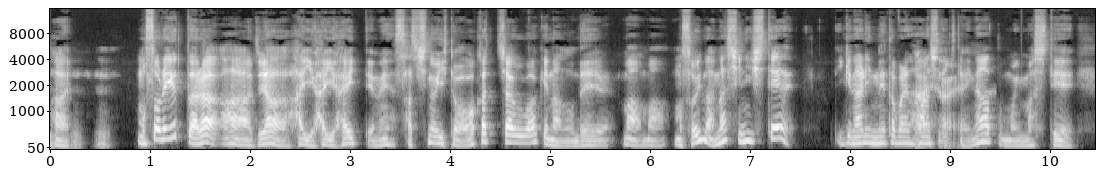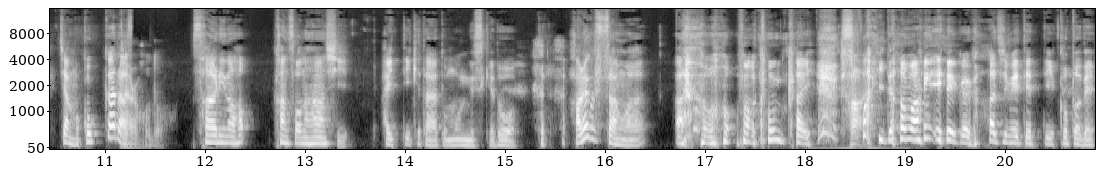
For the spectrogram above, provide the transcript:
はいうんうんうんもうそれ言ったら、ああ、じゃあ、はいはいはいってね、察しのいい人は分かっちゃうわけなので、まあまあ、もうそういうのはなしにして、いきなりネタバレの話でいきたいなと思いまして、じゃあもうこっからなるほど。触りの感想の話入っていけたらと思うんですけど、原口さんは、あの、まあ今回、スパイダーマン映画が初めてっていうことで、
